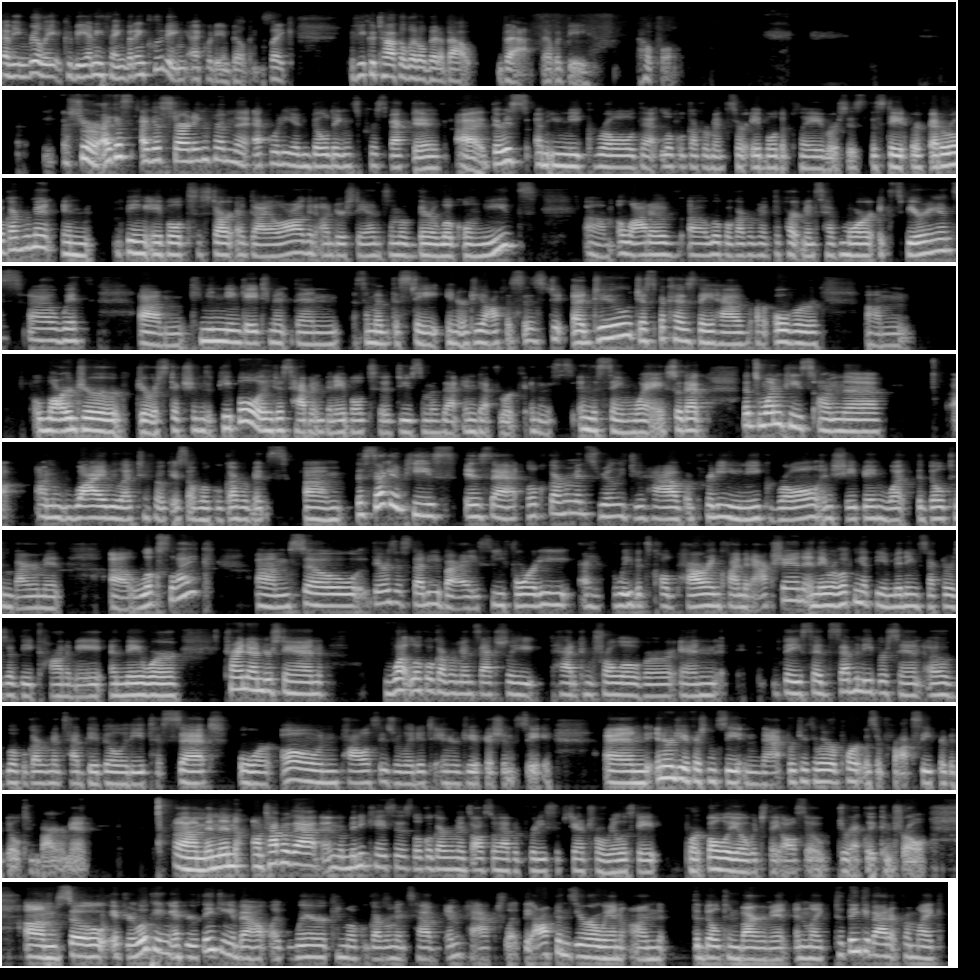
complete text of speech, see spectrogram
I mean, really, it could be anything, but including equity in buildings. Like, if you could talk a little bit about that, that would be helpful. Sure. I guess I guess starting from the equity and buildings perspective, uh, there is a unique role that local governments are able to play versus the state or federal government in being able to start a dialogue and understand some of their local needs um, a lot of uh, local government departments have more experience uh, with um, community engagement than some of the state energy offices do, uh, do just because they have are over um, larger jurisdictions of people they just haven't been able to do some of that in-depth work in this in the same way so that that's one piece on the on why we like to focus on local governments. Um, the second piece is that local governments really do have a pretty unique role in shaping what the built environment uh, looks like. Um, so there's a study by C40, I believe it's called Powering Climate Action, and they were looking at the emitting sectors of the economy and they were trying to understand what local governments actually had control over. And they said 70% of local governments had the ability to set or own policies related to energy efficiency. And energy efficiency in that particular report was a proxy for the built environment. Um, and then on top of that, in many cases, local governments also have a pretty substantial real estate portfolio, which they also directly control. Um, so if you're looking, if you're thinking about like where can local governments have impact, like they often zero in on the built environment and like to think about it from like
